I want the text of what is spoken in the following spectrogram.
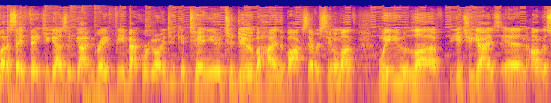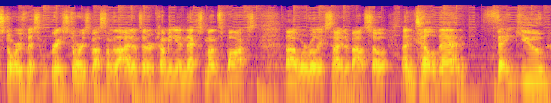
I want to say thank you guys. We've gotten great feedback. We're going to continue to do behind the box every single month. We love to get you guys in on the stories. We have some great stories about some of the items that are coming in next month's box. Uh, we're really excited about. So until then, thank you,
